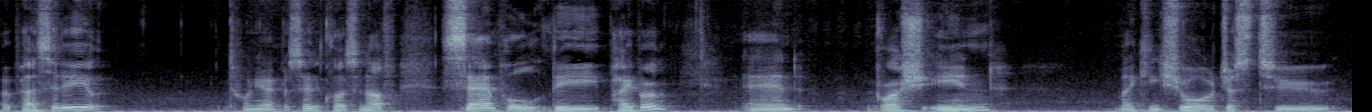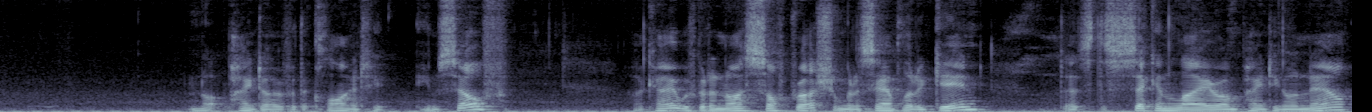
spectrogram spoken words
opacity 28% close enough. Sample the paper and brush in making sure just to not paint over the client himself. Okay we've got a nice soft brush. I'm going to sample it again. That's the second layer I'm painting on now.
